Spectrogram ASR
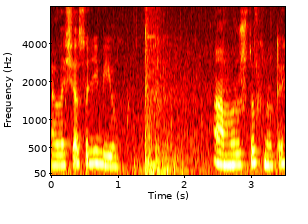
Але зараз одіб'ю. А, можу штовхнути.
